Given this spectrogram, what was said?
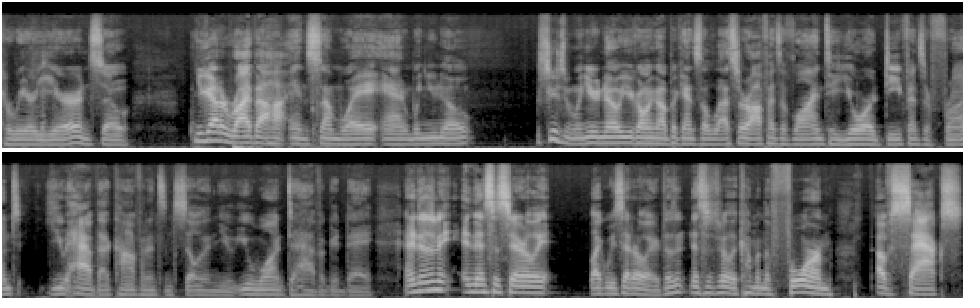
career year, and so you got to ride that hot in some way. And when you know, excuse me, when you know you're going up against a lesser offensive line to your defensive front, you have that confidence instilled in you. You want to have a good day, and it doesn't necessarily, like we said earlier, doesn't necessarily come in the form of sacks,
